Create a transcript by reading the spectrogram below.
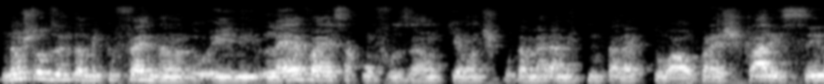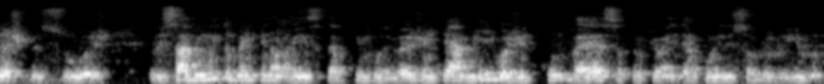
Não estou dizendo também que o Fernando ele leva essa confusão, que é uma disputa meramente intelectual, para esclarecer as pessoas. Ele sabe muito bem que não é isso, até porque, inclusive, a gente é amigo, a gente conversa, troquei uma ideia com ele sobre o livro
